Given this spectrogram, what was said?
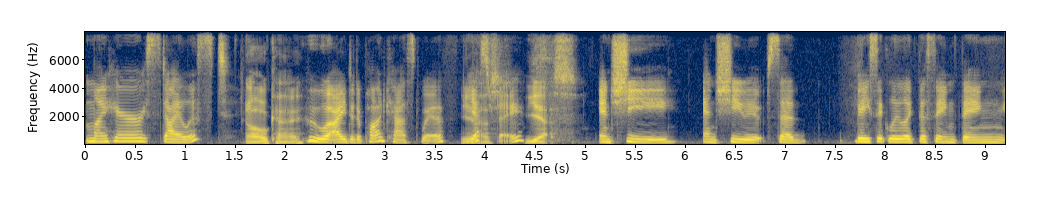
my hair stylist Oh, okay. who I did a podcast with Yes. yesterday, Yes. and she and she said basically like the same thing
